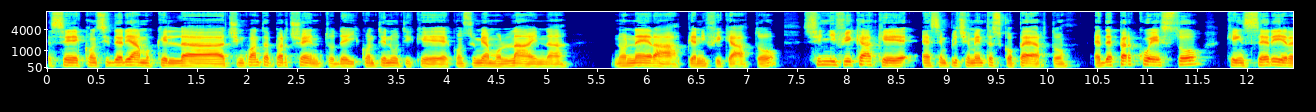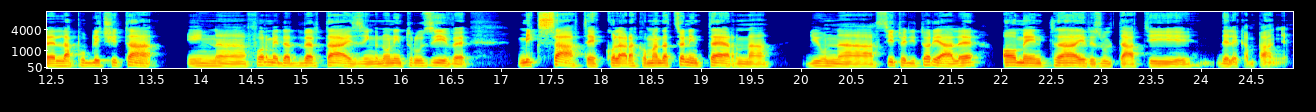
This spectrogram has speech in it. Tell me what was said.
Se consideriamo che il 50% dei contenuti che consumiamo online non era pianificato, significa che è semplicemente scoperto ed è per questo che inserire la pubblicità in forme di advertising non intrusive mixate con la raccomandazione interna di un uh, sito editoriale aumenta i risultati delle campagne.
